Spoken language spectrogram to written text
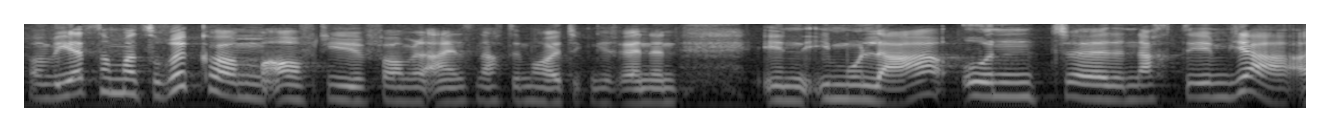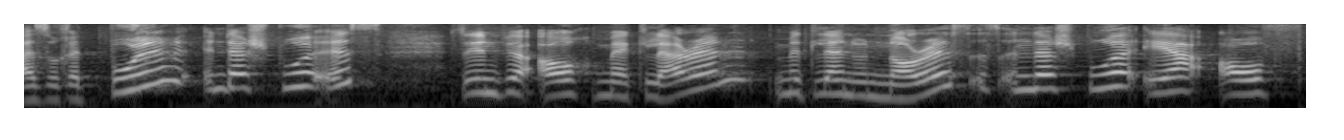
wollen wir jetzt noch mal zurückkommen auf die Formel 1 nach dem heutigen Rennen in Imola. Und äh, nachdem ja, also Red Bull in der Spur ist, sehen wir auch McLaren mit Lando Norris ist in der Spur. Er auf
